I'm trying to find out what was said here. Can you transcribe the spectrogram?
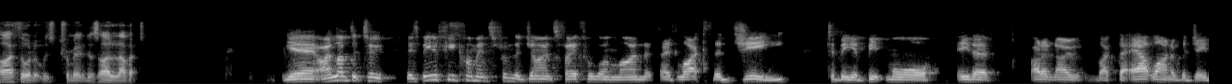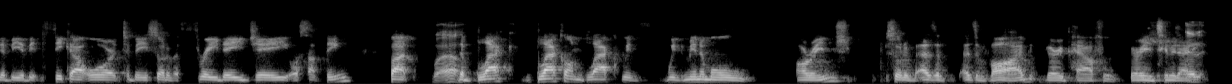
I thought it was tremendous. I love it. Yeah, I loved it too. There's been a few comments from the Giants faithful online that they'd like the G to be a bit more either I don't know, like the outline of the G to be a bit thicker or to be sort of a 3D G or something. But Wow. the black black on black with with minimal orange sort of as a as a vibe very powerful very intimidating And-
